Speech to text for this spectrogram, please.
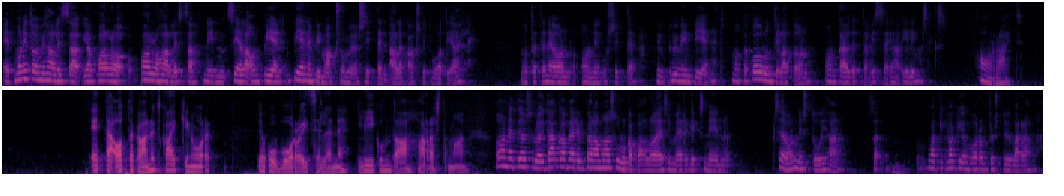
Et monitoimihallissa ja pallo, pallohallissa, niin siellä on pien, pienempi maksu myös sitten alle 20-vuotiaille. Mutta että ne on, on niin kuin sitten hy, hyvin pienet. Mutta koulun tilat on, on käytettävissä ihan ilmaiseksi. All right. Että ottakaa nyt kaikki nuoret joku vuoro itsellenne liikuntaa harrastamaan. On, että jos löytää kaverin pelaamaan sulkapalloa esimerkiksi, niin se onnistuu ihan. Vakiovuoron pystyy varaamaan.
